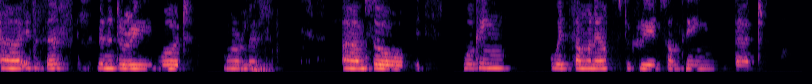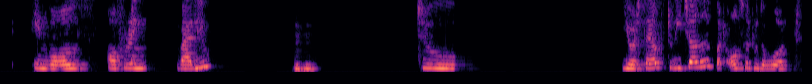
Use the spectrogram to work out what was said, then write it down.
uh, is a self-explanatory word, more or less. Um, so it's working with someone else to create something that involves offering value Mhm. to yourself, to each other, but also to the world.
